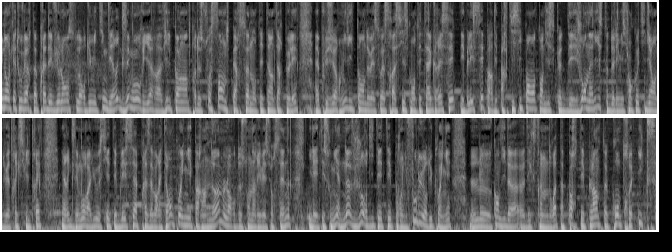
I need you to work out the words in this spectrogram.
Une enquête ouverte après des violences lors du meeting d'Éric Zemmour hier à Villepinte. Près de 60 personnes ont été interpellées. Plusieurs milliers militants de SOS Racisme ont été agressés et blessés par des participants, tandis que des journalistes de l'émission Quotidien ont dû être exfiltrés. Eric Zemmour a lui aussi été blessé après avoir été empoigné par un homme lors de son arrivée sur scène. Il a été soumis à 9 jours d'ITT pour une foulure du poignet. Le candidat d'extrême droite a porté plainte contre X.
